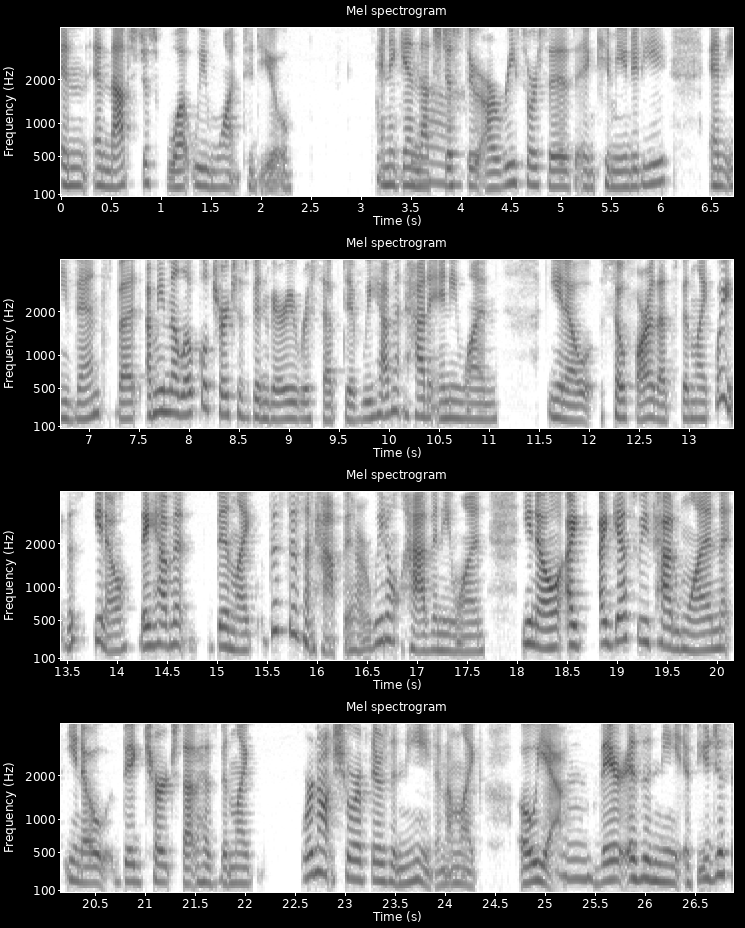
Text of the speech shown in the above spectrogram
and and that's just what we want to do and again yeah. that's just through our resources and community and events. But I mean, the local church has been very receptive. We haven't had anyone, you know, so far that's been like, wait, this, you know, they haven't been like, this doesn't happen or we don't have anyone. You know, I, I guess we've had one, you know, big church that has been like, we're not sure if there's a need. And I'm like, oh, yeah, mm. there is a need. If you just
